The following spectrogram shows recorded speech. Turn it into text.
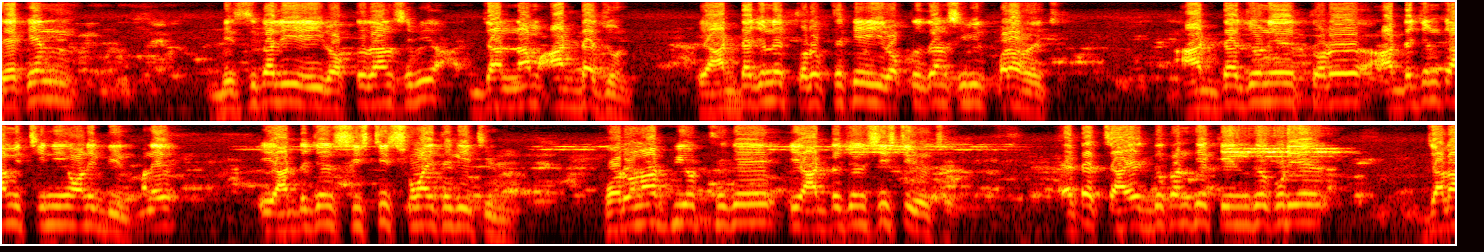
দেখেন বেসিক্যালি এই রক্তদান শিবির, যার নাম আড্ডা জোন। এই আড্ডা জোনের তরফ থেকে এই রক্তদান শিবির করা হয়েছে। আড্ডা জোনের তরফ আড্ডা জোনকে আমি চিনি অনেক দিন মানে এই আড্ডা জোনের সৃষ্টির সময় থেকেই চিনি। করোনার পিরিয়ড থেকে এই আড্ডা জোন সৃষ্টি হয়েছে। একটা চায়ের দোকানকে কেন্দ্র করে যারা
